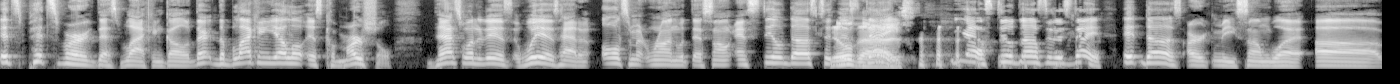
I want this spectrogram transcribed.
it's Pittsburgh that's black and gold. They're, the black and yellow is commercial. That's what it is. Wiz had an ultimate run with that song and still does to still this does. day. yeah, still does to this day. It does irk me somewhat uh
